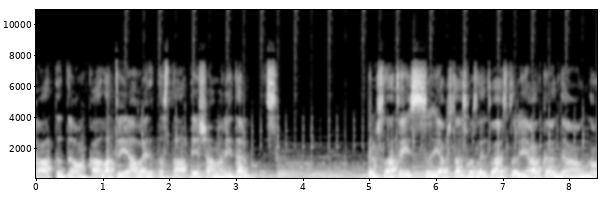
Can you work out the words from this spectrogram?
kā, tad, kā Latvijā, vai tas tā tiešām arī darbojas. Pirms Latvijas jāpaskatās mazliet vēsturē, jā, kad nu,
